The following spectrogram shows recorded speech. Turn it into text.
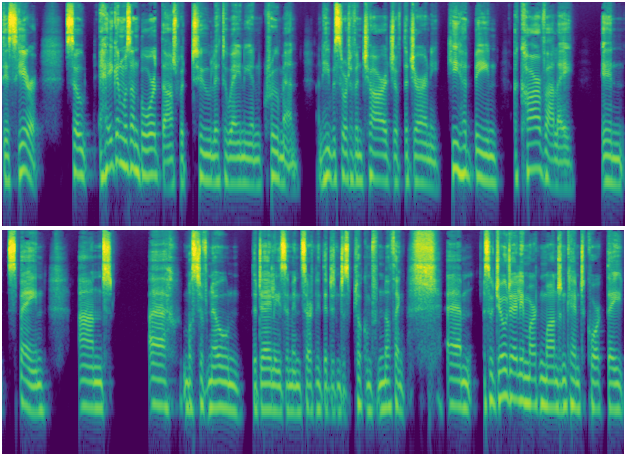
this year. So Hagan was on board that with two Lithuanian crewmen, and he was sort of in charge of the journey. He had been a car valet in Spain and uh, must have known the Dalys. I mean, certainly they didn't just pluck him from nothing. Um, so Joe Daly and Martin Wanden came to Cork. They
